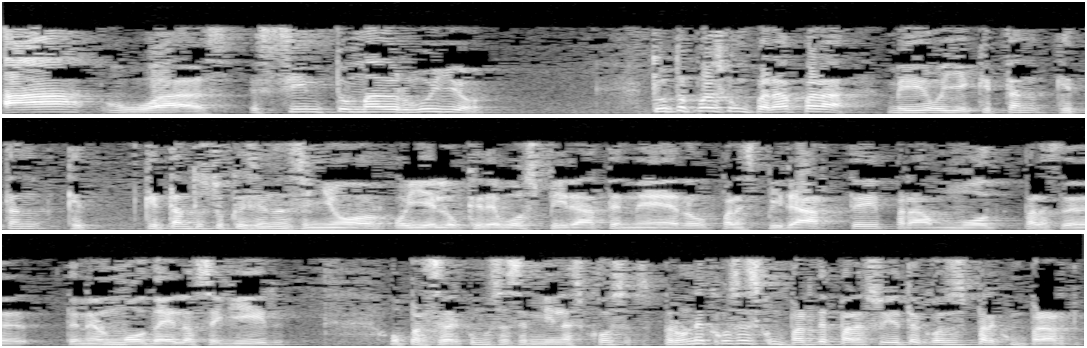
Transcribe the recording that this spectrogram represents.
aguas, síntoma de orgullo. Tú te puedes comparar para medir, oye, ¿qué, tan, qué, tan, qué, tanto estoy creciendo en el Señor? Oye, lo que debo aspirar a tener, o para inspirarte, para, para tener un modelo a seguir, o para saber cómo se hacen bien las cosas. Pero una cosa es compararte para eso y otra cosa es para compararte,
